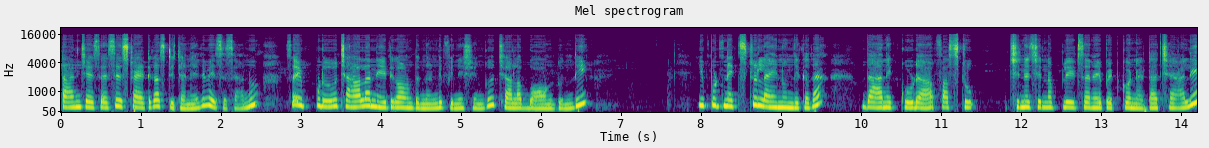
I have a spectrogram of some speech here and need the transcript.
టర్న్ చేసేసి స్ట్రైట్గా స్టిచ్ అనేది వేసేసాను. సో ఇప్పుడు చాలా నీట్గా ఉంటుందండి ఫినిషింగ్. చాలా బాగుంటుంది. ఇప్పుడు నెక్స్ట్ లైన్ ఉంది కదా దానికి కూడా ఫస్ట్ చిన్న చిన్న ప్లీట్స్ అనేవి పెట్టుకొని అటాచ్ చేయాలి.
